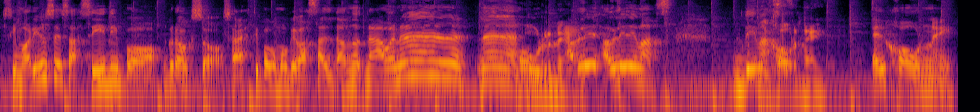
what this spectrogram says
si morirse es así, tipo, groxo. O sea, es tipo como que vas saltando. Nada, bueno, nada, nada. Hablé, hablé de más. De El más. Horney. El Hourney.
